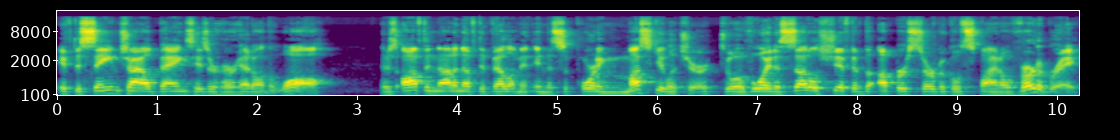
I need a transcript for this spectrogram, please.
If the same child bangs his or her head on the wall, there's often not enough development in the supporting musculature to avoid a subtle shift of the upper cervical spinal vertebrae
